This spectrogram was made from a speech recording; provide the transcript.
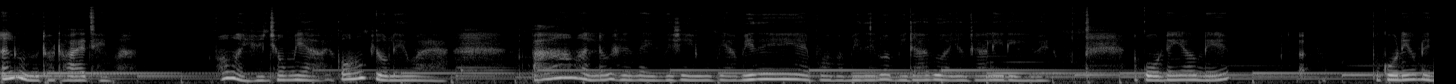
အဲ့လိုမျိုးထွက်သွားတဲ့အချိန်မှာဘဝမှာယဉ်ချုံမရဘူးအကုန်လုံးပြိုလဲသွားတာ ဘာမှလှုပ်ရှင်စိမ်မရှိဘူးဗျာမေးသေးရဲ့ဘဝမှာမေးသေးလို့မိသားစုကယောက်ျားလေးတွေကြီးပဲအကိုနှစ်ယောက်နဲ့အကိုနှစ်ယောက်နဲ့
